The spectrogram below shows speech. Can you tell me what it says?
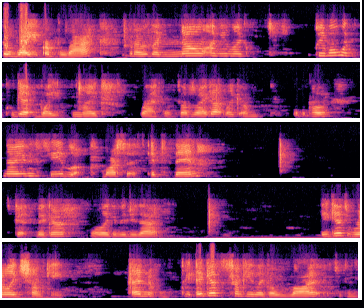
the white or black. But I was like, no, I mean like, people would get white and like black and stuff. So I got like um different color. Now you can see. Look, watch this. It's thin. Get bigger. Well, like if you do that, it gets really chunky, and it gets chunky like a lot. As you can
